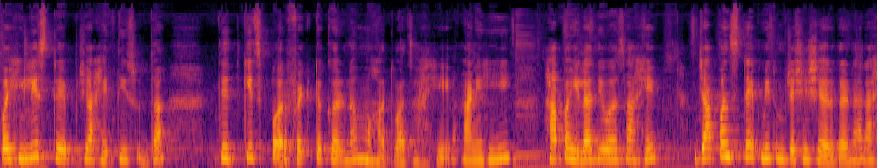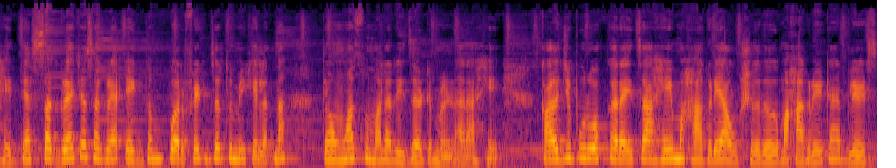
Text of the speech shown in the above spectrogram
पहिली स्टेप जी आहे ती सुद्धा तितकीच परफेक्ट करणं महत्त्वाचं आहे. आणि ही हा पहिला दिवस आहे ज्या पण स्टेप मी तुमच्याशी शेअर करणार आहे त्या सगळ्याच्या सगळ्या एकदम परफेक्ट जर तुम्ही केलात ना तेव्हाच तुम्हाला रिझल्ट मिळणार आहे. काळजीपूर्वक करायचं आहे महागडे औषधं महागडे टॅबलेट्स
